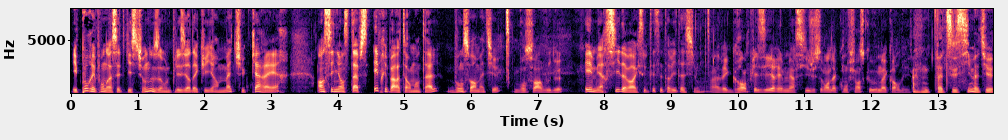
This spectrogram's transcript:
Et pour répondre à cette question, nous avons le plaisir d'accueillir Mathieu Carrère, enseignant STAPS et préparateur mental. Bonsoir Mathieu, Bonsoir à vous deux. Et merci d'avoir accepté cette invitation. Avec grand plaisir et merci justement de la confiance que vous m'accordez. Pas de souci, Mathieu.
